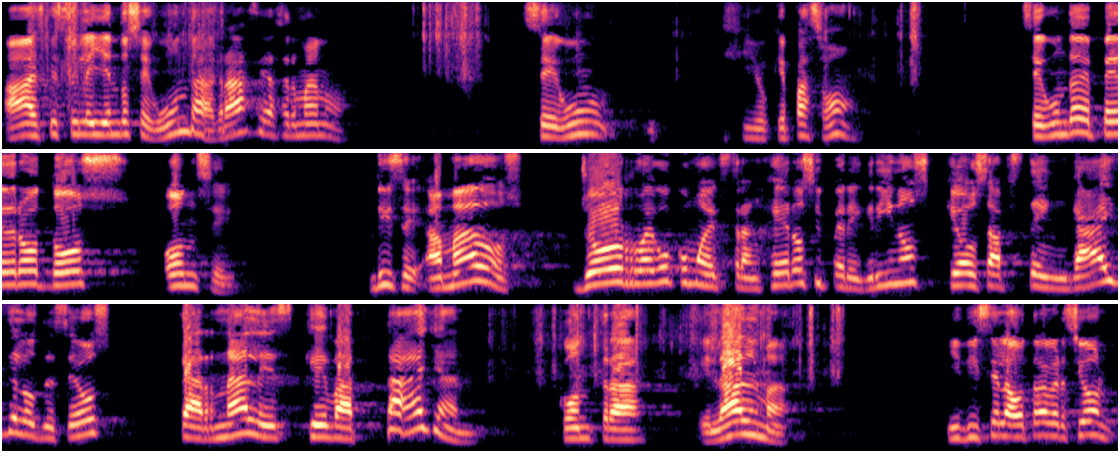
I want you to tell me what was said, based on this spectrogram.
Ah, es que estoy leyendo segunda. Gracias, hermano. Según, dije yo, ¿qué pasó? Segunda de Pedro 2.11. Dice, amados, yo os ruego como extranjeros y peregrinos que os abstengáis de los deseos carnales que batallan contra el alma. Y dice la otra versión,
